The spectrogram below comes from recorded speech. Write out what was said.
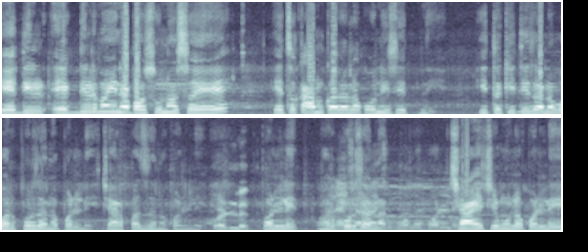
हे दीड एक दीड महिन्यापासून असं आहे ह्याचं काम करायला कोणीच येत नाही. इथं किती जण भरपूर जण पडले चार पाच जण पडले. पडलेत. पडलेत भरपूर जण. शाळेचे मुलं पडले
